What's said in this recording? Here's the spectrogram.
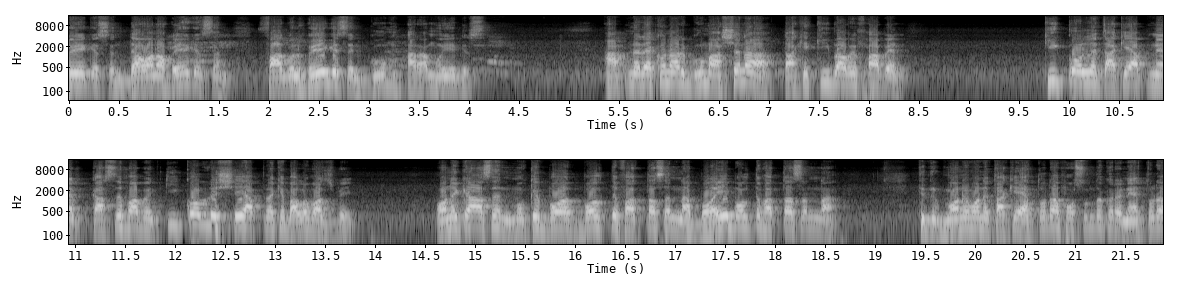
হয়ে গেছেন, দেওয়ানা হয়ে গেছেন, পাগল হয়ে গেছেন গুম হারাম হয়ে গেছে। আপনার এখন আর গুম আসে না, তাকে কীভাবে পাবেন? কি করলে তাকে আপনার কাছে পাবেন? কি করলে সে আপনাকে ভালোবাসবে? অনেকে আছেন, মুখে বলতে পারতাছেন না, ভয়ে বলতে পারতাছেন না। কিন্তু মনে মনে তাকে এতটা পছন্দ করেন, এতটা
